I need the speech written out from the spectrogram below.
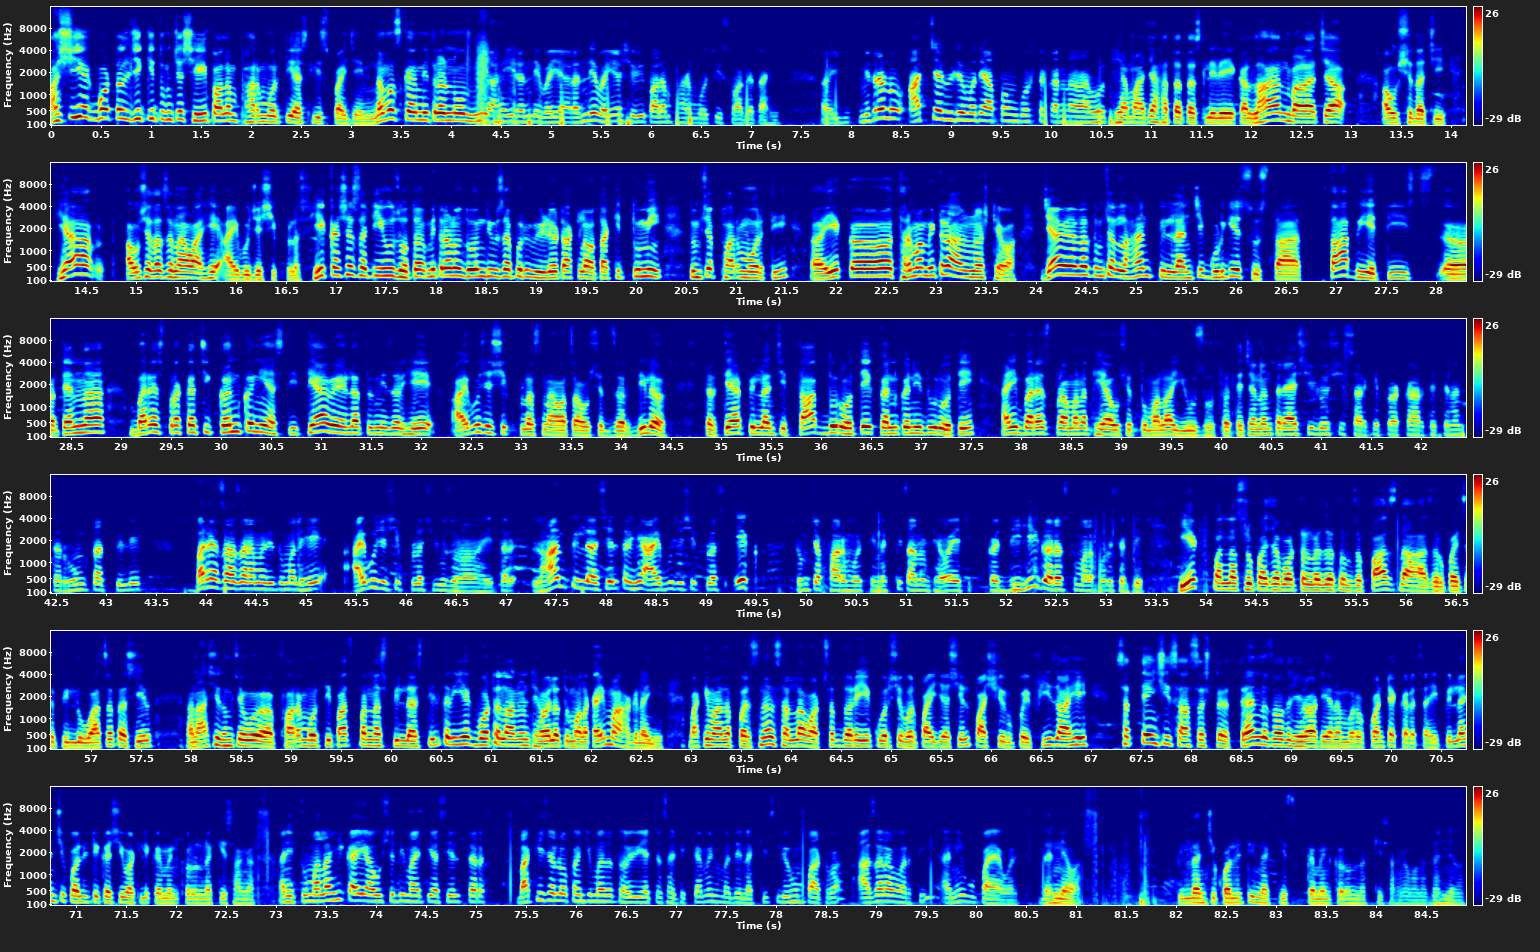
अशी एक बॉटल जी की तुमच्या शेळीपालन फार्मवरती असलीच पाहिजे. नमस्कार मित्रांनो मी आहे रंदे भैया. रंदे भैया शेळीपालन फार्मवरती स्वागत आहे. मित्रांनो आजच्या व्हिडिओमध्ये आपण गोष्ट करणार आहोत ह्या माझ्या हातात असलेल्या एका लहान बाळाच्या औषधाची. ह्या औषधाचं नाव आहे आयबुजेशिक प्लस. हे कशासाठी यूज होतं? मित्रांनो दोन दिवसापूर्वी व्हिडिओ टाकला होता की तुम्ही तुमच्या फार्मवरती एक थर्मामीटर आणूनच ठेवा. ज्या वेळेला तुमच्या लहान पिल्लांचे गुडघे सुचतात ताप येते त्यांना बऱ्याच प्रकारची कणकणी असती त्यावेळेला तुम्ही जर हे आयबोजेशिक प्लस नावाचं औषध जर दिलं तर त्या पिल्लांची ताप दूर होते कणकणी दूर होते आणि बऱ्याच प्रमाणात हे औषध तुम्हाला यूज होतं. त्याच्यानंतर ॲसिडोसिस प्रकार त्याच्यानंतर रुंगतात पिल्ले. बऱ्याच आजारामध्ये तुम्हाला हे आयबोजेशिक प्लस यूज होणार आहे. तर लहान पिल्लं असेल तर हे आयबोजेशिक प्लस एक तुमच्या फार्मवरती नक्कीच आणून ठेवा याची कधीही गरज तुम्हाला पडू शकते. एक पन्नास रुपयाच्या बॉटलनं जर तुमचं पाच दहा हजार रुपयाचं पिल्लू वाचत असेल आणि अशी तुमच्या व- फार्मवरती पाच पन्नास पिल्लं असतील तर एक बॉटल आणून ठेवायला तुम्हाला काही महाग नाही आहे बाकी माझा पर्सनल सल्ला व्हॉट्सअपद्वारे एक वर्षभर पाहिजे असेल पाचशे रुपये फीज आहे. सत्याऐंशी सहासष्ट त्र्याण्णव चौदा झिरो आठ या नंबरवर कॉन्टॅक्ट करायचा आहे. पिल्लांची क्वालिटी कशी वाटली कमेंट करून नक्की सांगा. आणि तुम्हालाही काही औषधी माहिती असेल तर बाकीच्या लोकांची मदत व्हावी याच्यासाठी कमेंटमध्ये नक्कीच लिहून पाठवा. आजारावरती आणि उपायावरती. धन्यवाद. पिल्लांची क्वालिटी नक्कीच कमेंट करून नक्की सांगा मला. धन्यवाद.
